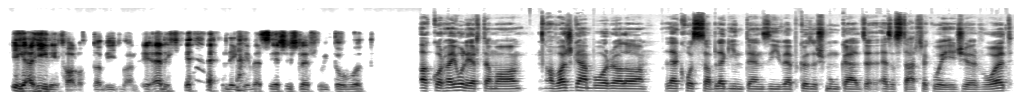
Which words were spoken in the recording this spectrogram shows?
Igen, a hírét hallottam, így van. Elég, eléggé veszélyes és lesújtó volt. Akkor, ha jól értem, a, a Vas Gáborral a leghosszabb, legintenzívebb közös munkád ez a Star Trek Voyager volt.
